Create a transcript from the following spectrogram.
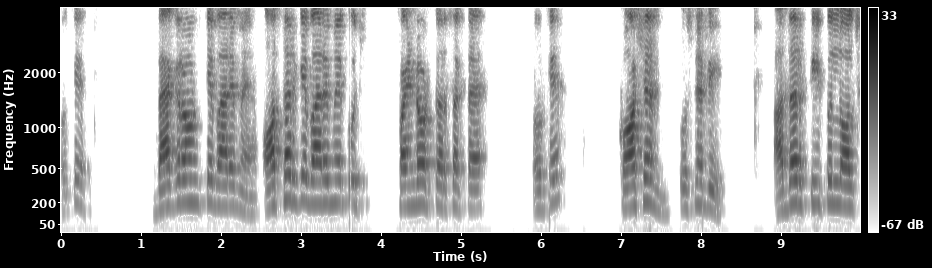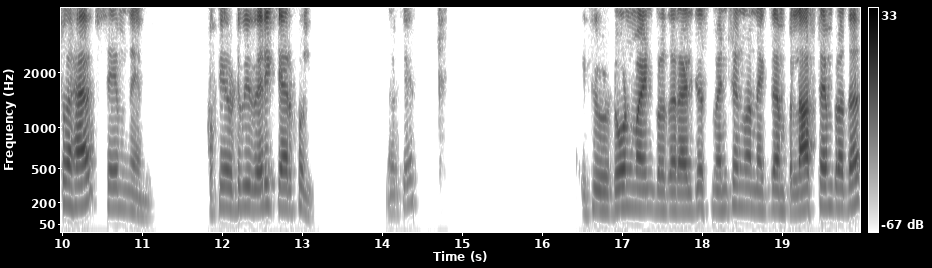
okay background के बारे में ऑथर के बारे में कुछ फाइंड आउट कर सकता है। ओके कॉशन उसमें भी। Other people also have same name. Okay? You have to be very careful. Okay? if you don't mind brother i'll just mention one example last time brother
